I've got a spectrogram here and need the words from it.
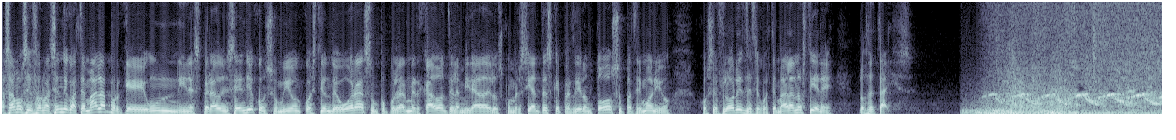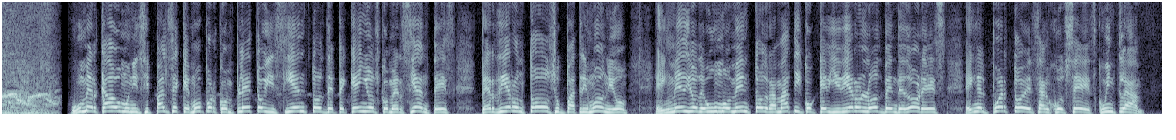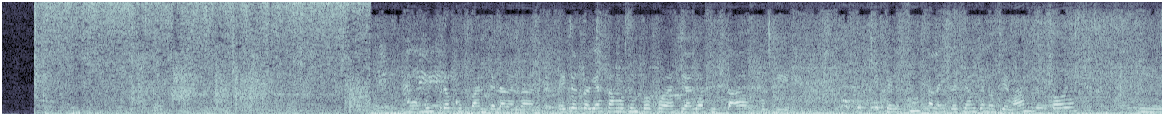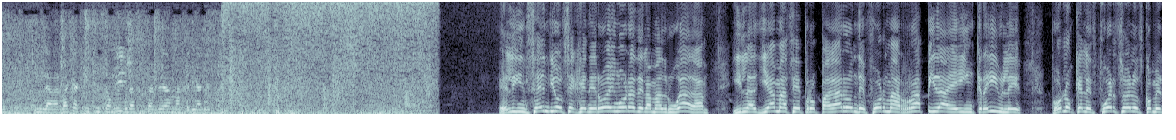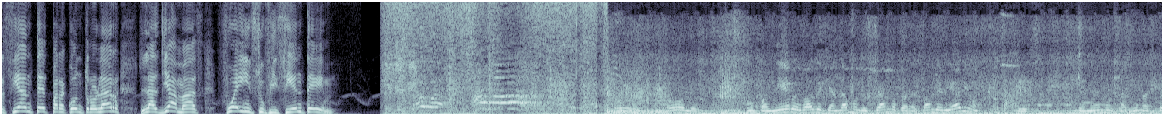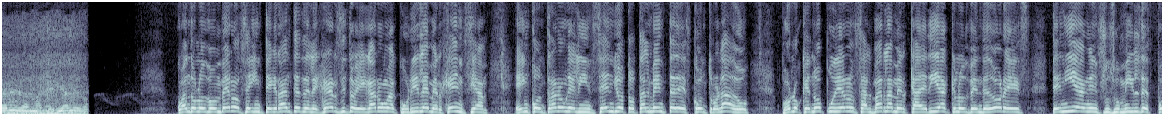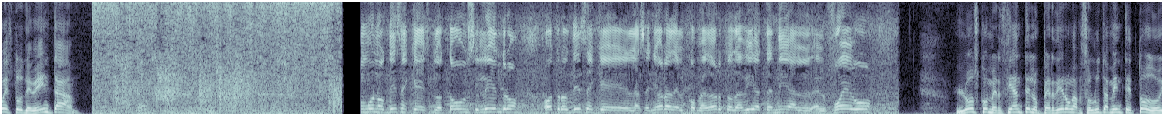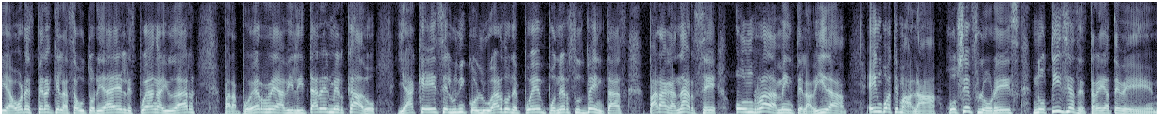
Pasamos a información de Guatemala porque un inesperado incendio consumió en cuestión de horas un popular mercado ante la mirada de los comerciantes que perdieron todo su patrimonio. José Flores desde Guatemala nos tiene los detalles. Un mercado municipal se quemó por completo y cientos de pequeños comerciantes perdieron todo su patrimonio en medio de un momento dramático que vivieron los vendedores en el puerto de San José, Escuintla. Muy preocupante, la verdad. De hecho, todavía estamos un poco así algo asustados porque es el susto, la impresión que nos llevamos todos y, la verdad que aquí sí son puras pérdidas materiales. El incendio se generó en horas de la madrugada y las llamas se propagaron de forma rápida e increíble, por lo que el esfuerzo de los comerciantes para controlar las llamas fue insuficiente. Todos, los compañeros de que andamos luchando para el pan de diario, tenemos algunas pérdidas materiales. Cuando los bomberos e integrantes del ejército llegaron a cubrir la emergencia, encontraron el incendio totalmente descontrolado, por lo que no pudieron salvar la mercadería que los vendedores tenían en sus humildes puestos de venta. Unos dicen que explotó un cilindro, otros dicen que la señora del comedor todavía tenía el, fuego. Los comerciantes lo perdieron absolutamente todo y ahora esperan que las autoridades les puedan ayudar para poder rehabilitar el mercado, ya que es el único lugar donde pueden poner sus ventas para ganarse honradamente la vida. En Guatemala, José Flores, Noticias de Estrella TV.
